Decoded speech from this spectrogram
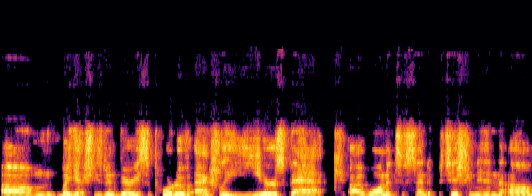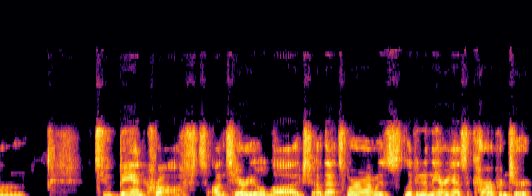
Um, but yeah, she's been very supportive. Actually, years back, I wanted to send a petition in um, to Bancroft, Ontario Lodge. Uh, that's where I was living in the area as a carpenter.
